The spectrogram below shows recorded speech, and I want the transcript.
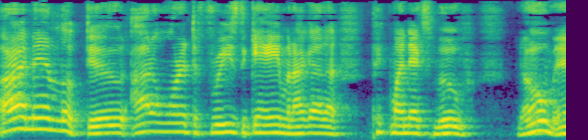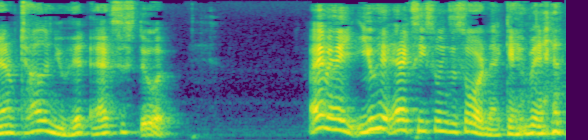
Alright, man, look, dude, I don't want it to freeze the game and I gotta pick my next move. No, man, I'm telling you, hit X, just do it. Hey man, you hit X, he swings a sword in that game, man.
